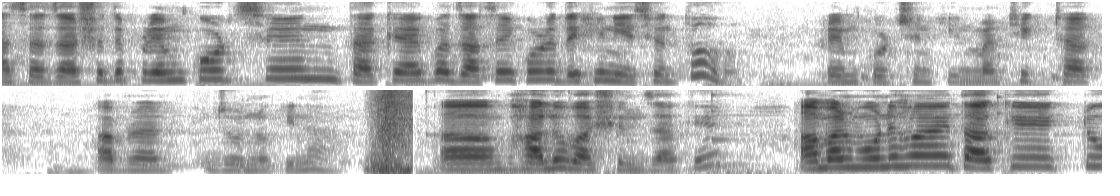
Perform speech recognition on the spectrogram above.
আচ্ছা যার সাথে প্রেম করছেন, তাকে একবার যাচাই করে দেখে নিয়েছেন তো? প্রেম করছেন কি মানে ঠিকঠাক আপনার জন্য কি না? ভালোবাসেন যাকে। আমার মনে হয় তাকে একটু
